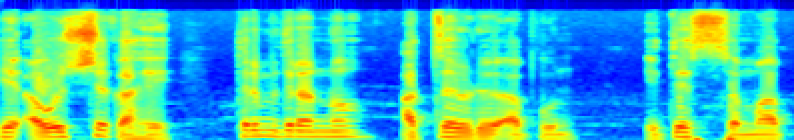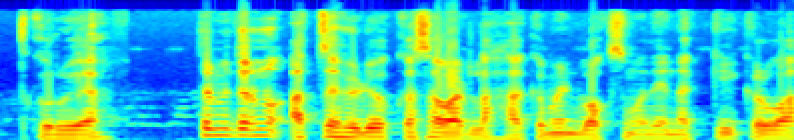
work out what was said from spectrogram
हे आवश्यक आहे. तर मित्रांनो आजचा व्हिडिओ आपण इथेच समाप्त करूया. तर मित्रांनो आजचा व्हिडिओ कसा वाटला हा कमेंट बॉक्समध्ये नक्की कळवा.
